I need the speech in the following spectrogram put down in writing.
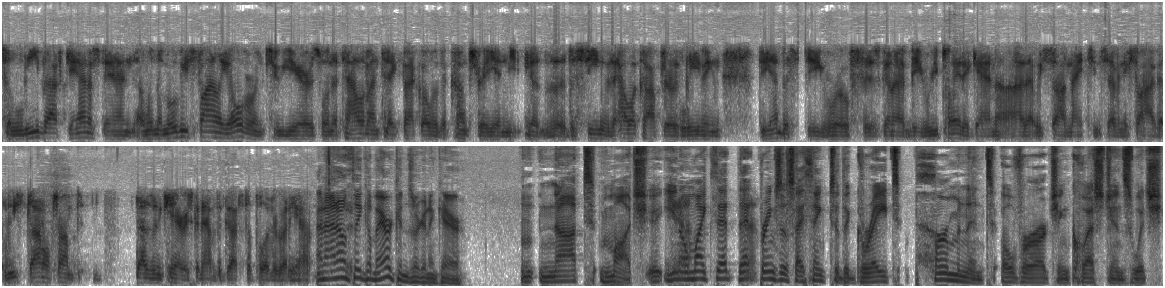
to leave Afghanistan. And when the movie's finally over in two years, when the Taliban take back over the country, and you know the, the scene of the helicopter leaving the embassy roof is going to be replayed again uh, that we saw in 1975. At least Donald Trump doesn't care. He's going to have the guts to pull everybody out. And I don't think Americans are going to care. Not much. You yeah. know, Mike, that, that yeah. brings us, I think, to the great permanent overarching questions, which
